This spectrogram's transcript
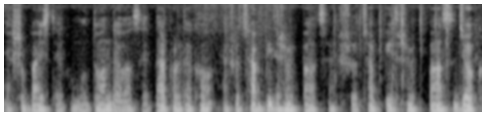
একশো বাইশ দেখো মধ্যমান দেওয়া আছে। তারপরে দেখো একশো ছাব্বিশ দশমিক পাঁচ একশো ছাব্বিশ দশমিক পাঁচ যোগ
